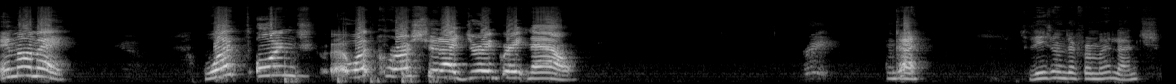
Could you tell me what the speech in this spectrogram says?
Hey, mommy. What orange, uh, what crush should I drink right now? Great. Okay. So these ones are from my lunch.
